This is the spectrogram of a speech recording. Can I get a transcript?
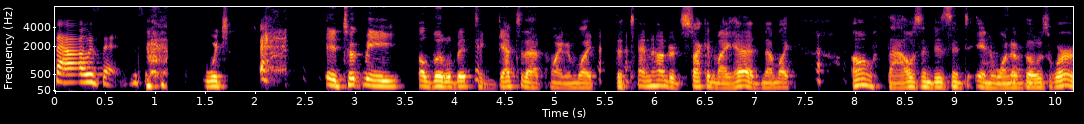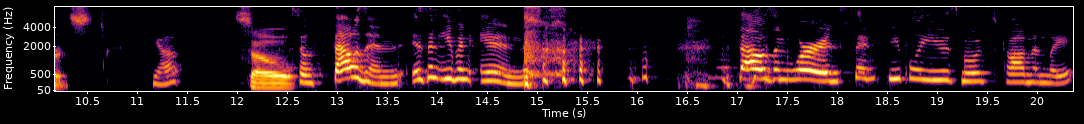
thousand. which it took me a little bit to get to that point. I'm like the 1000 stuck in my head, and I'm like, oh, thousand isn't in one of those words. yeah. So So thousand isn't even in the thousand words that people use most commonly,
